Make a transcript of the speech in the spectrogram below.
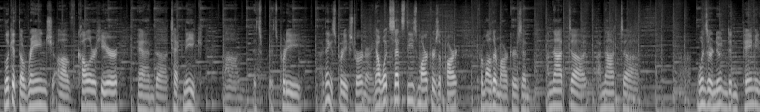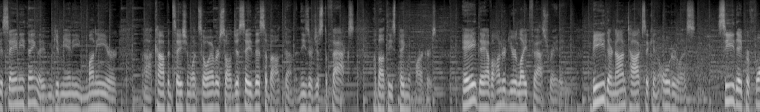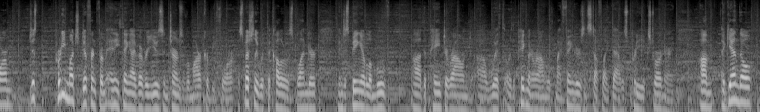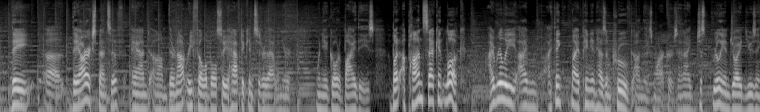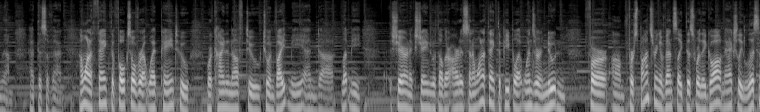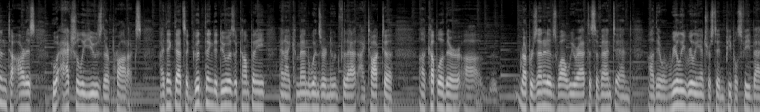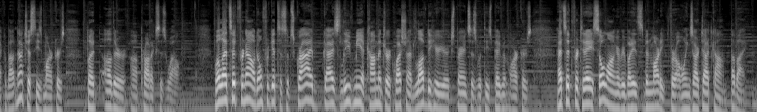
look at the range of color here and uh, technique, um, it's it's pretty. I think it's pretty extraordinary. Now, what sets these markers apart? From other markers. And I'm not, uh, I'm not, uh, Winsor Newton didn't pay me to say anything. They didn't give me any money or uh, compensation whatsoever. So I'll just say this about them. And these are just the facts about these pigment markers. A, they have a 100 year light fast rating. B, they're non toxic and odorless. C, they perform just pretty much different from anything I've ever used in terms of a marker before, especially with the colorless blender and just being able to move uh, the paint around uh, with, or the pigment around with my fingers and stuff like that was pretty extraordinary. Um, again, though, they uh, they are expensive and um, they're not refillable, so you have to consider that when you're when you go to buy these. But upon second look, I really, I'm, I think my opinion has improved on these markers, and I just really enjoyed using them at this event. I want to thank the folks over at Wet Paint who were kind enough to to invite me and uh, let me share and exchange with other artists. And I want to thank the people at Winsor and Newton for um, for sponsoring events like this where they go out and actually listen to artists who actually use their products. I think that's a good thing to do as a company, and I commend Winsor and Newton for that. I talked to a couple of their uh, representatives while we were at this event, and uh, they were really, really interested in people's feedback about not just these markers, but other uh, products as well. Well, that's it for now. Don't forget to subscribe. Guys, leave me a comment or a question. I'd love to hear your experiences with these pigment markers. That's it for today. So long, everybody. This has been Marty for owingsart.com. Bye bye.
